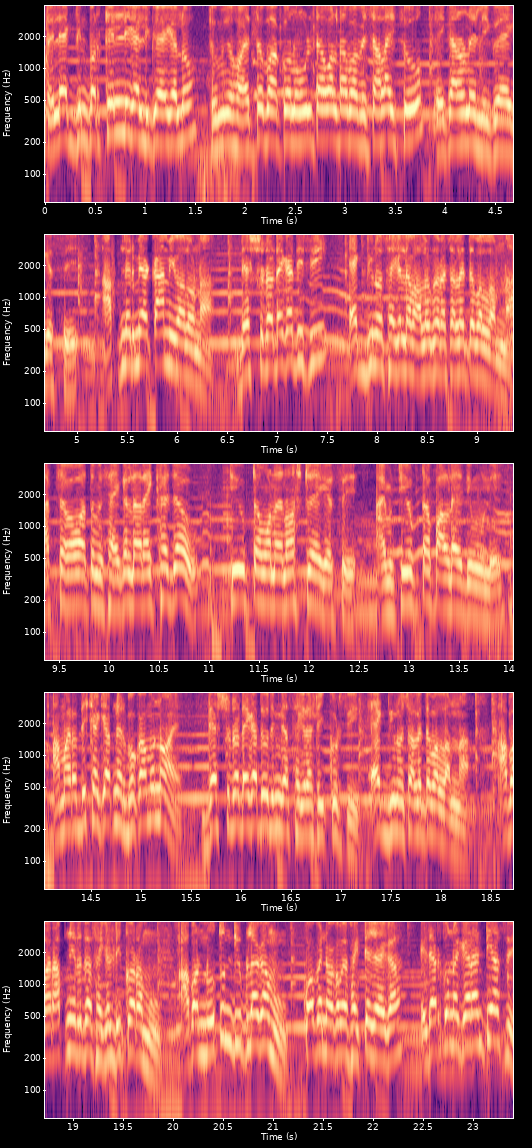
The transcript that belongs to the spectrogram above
তাহলে একদিন পর কেন লিগা লিগে গেল? তুমি হয়তো বা কোনো উল্টা পাল্টা ভাবে চালাইছো এই কারণে লিক হয়ে গেছে। আপনার মেয়া কামই ভালো না। দেড়শোটা টাকা দিছি একদিনও সাইকেলটা ভালো করে চালাতে পারলাম না। আচ্ছা বাবা তুমি সাইকেলটা রেখা যাও টিউবটা মনে হয় নষ্ট হয়ে গেছে। আমি টিউবটা পাল্টাই দিমুনে আমার দেখা কি আপনার বোকামো নয়? দেড়শোটা টাকা দিয়ে দিনকার সাইকেলটা ঠিক করছি একদিনও চালাতে পারলাম না। আবার আপনি এটা সাইকেল ঠিক করামু আবার নতুন টিউব লাগামু কবে না কবে ফাইটটা জায়গা এটার কোনো গ্যারান্টি আছে?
